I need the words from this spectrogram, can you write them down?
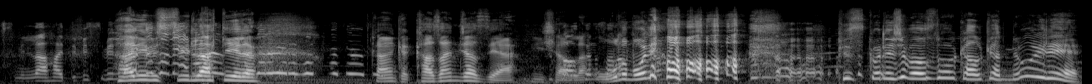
Bismillah hadi bismillah. Hadi bismillah diyelim. Kanka kazanacağız ya inşallah. kalkanı sana Oğlum o ne? Psikoloji bozdu o kalkan. Ne öyle?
